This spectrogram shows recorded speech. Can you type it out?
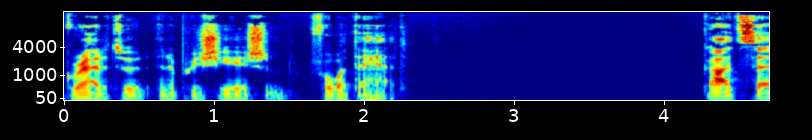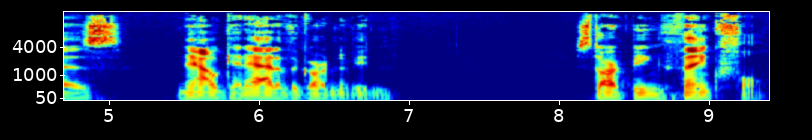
gratitude and appreciation for what they had. God says, now get out of the Garden of Eden. Start being thankful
